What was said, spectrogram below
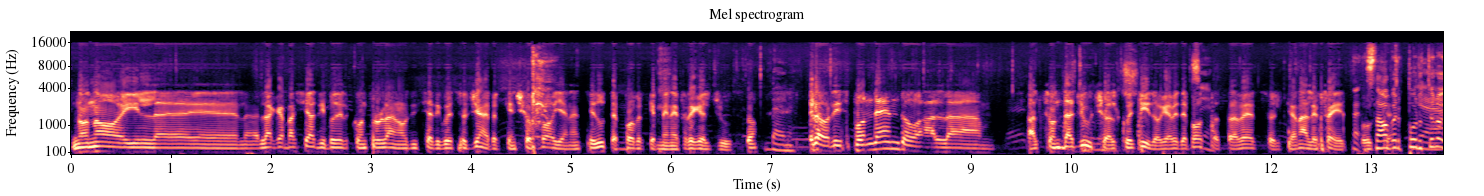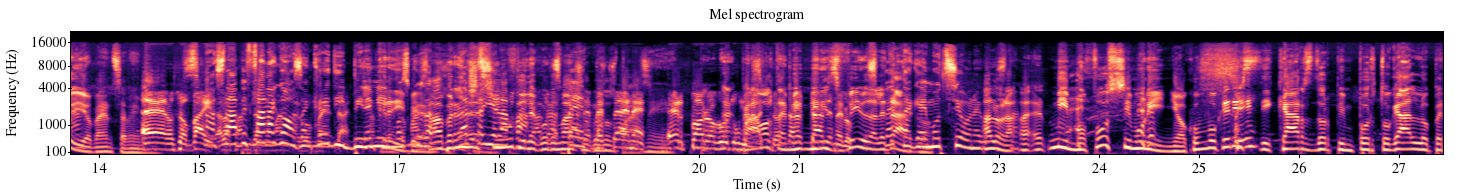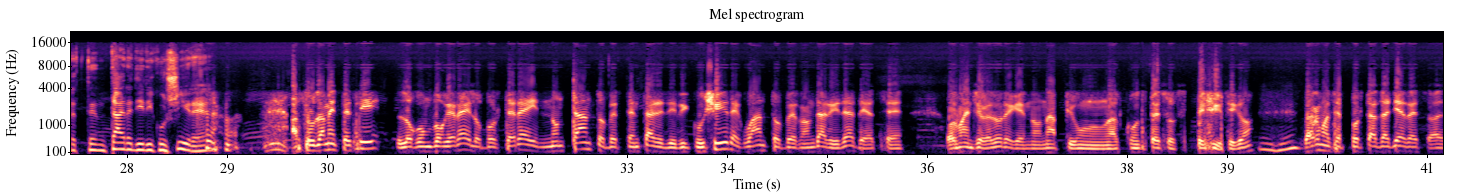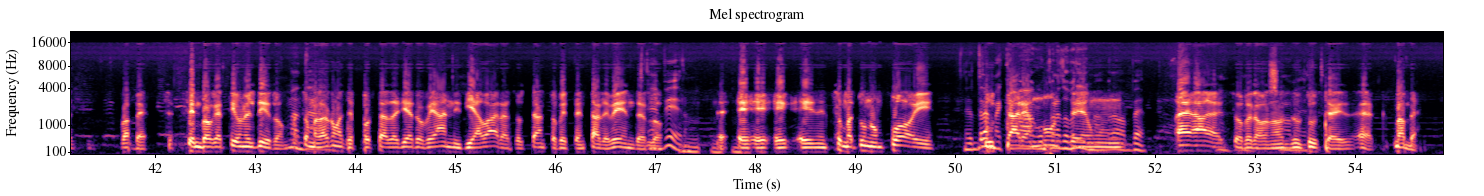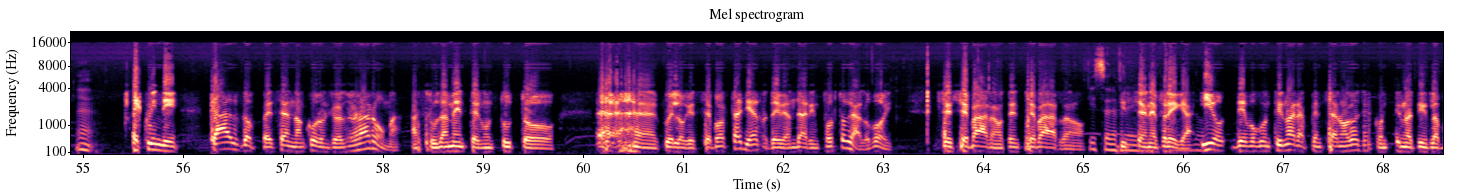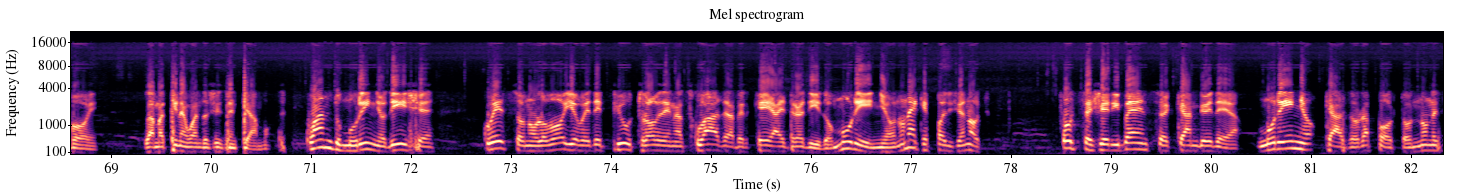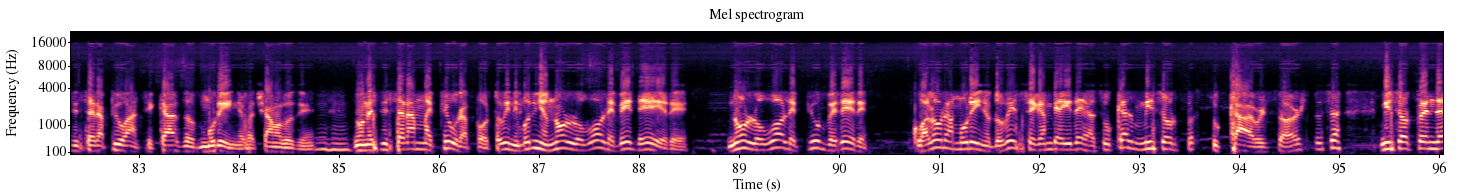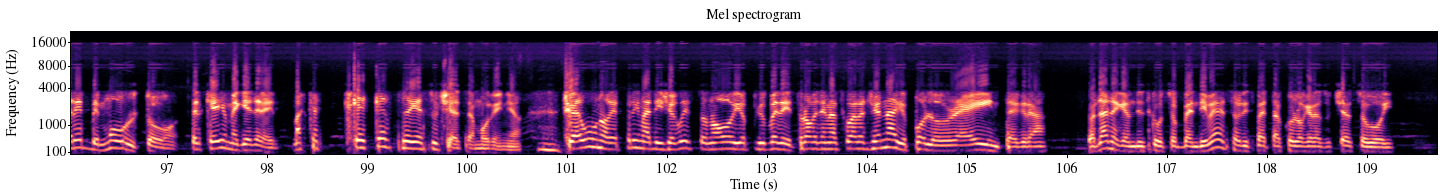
non ho il, eh, la capacità di poter controllare una notizia di questo genere perché non c'ho voglia innanzitutto e poi perché me ne frega il giusto. Bene. Però rispondendo alla- al sondaggiuccio, al quesito che avete posto Sì. attraverso il canale Eh, Facebook. stavo per portelo Yeah. io, pensami. Eh, lo so, vai. Ah, stava per fare una cosa incredibile. Mimmo, scusa. Stava per rendersi utile fare. Cotumaccio cosa Bene, è il poro Eh, Cotumaccio. Una volta mi, mi risveglio dalle Aspetta che emozione questa. Allora, eh, Mimmo, fossi Murigno, convocheresti Karsdorp in Portogallo per tentare di ricucire? Assolutamente sì, lo convocherei, lo porterei non tanto per tentare di ricucire quanto per non dare l'idea di essere ormai un giocatore che non ha più un- alcun spesso specifico. Mhm. La Roma si è portata dietro, adesso, eh, vabbè, se- sembro cattivo nel dirlo, ma Ma insomma dai. la Roma si è portata dietro per anni di Avara soltanto per tentare di venderlo. È vero. E, e- e- e, insomma tu non puoi Il dramma è che buttare a l'aveva comprato monte prima, un... però vabbè. Eh, adesso però Lasciamo no, tu, tu sei... eh, vabbè. Eh. E quindi Caldop, essendo ancora un giocatore della Roma, assolutamente con tutto eh, quello che si porta dietro, deve andare in Portogallo. Poi se si parlano, se si parlano, Chi se ne frega. se ne frega. Io devo continuare a pensare una cosa e continuo a dirla poi, la mattina quando ci sentiamo. Quando Murigno dice questo non lo voglio vedere più, trovate una squadra perché hai tradito. Murigno non è che poi dice no, forse ci ripenso e cambio idea. Murigno, caso rapporto non esisterà più, anzi caso Murigno, facciamo così, Mhm. non esisterà mai più rapporto, quindi Murigno non lo vuole vedere, non lo vuole più vedere. Qualora Mourinho dovesse cambiare idea su, Car- mi sorp- su Carsters, mi sorprenderebbe molto, perché io mi chiederei, ma che, che cazzo è successo a Mourinho? Cioè uno che prima dice questo non voglio più vedere, trovate una squadra a gennaio e poi lo reintegra. Guardate che è un discorso ben diverso rispetto a quello che era successo con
